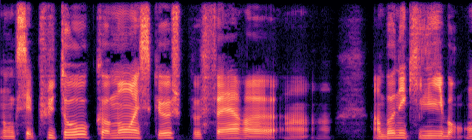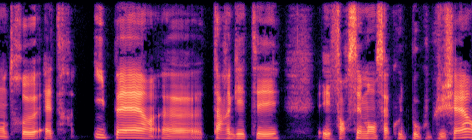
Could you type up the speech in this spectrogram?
Donc c'est plutôt comment est-ce que je peux faire euh, un un bon équilibre entre être hyper euh, targeté et forcément ça coûte beaucoup plus cher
